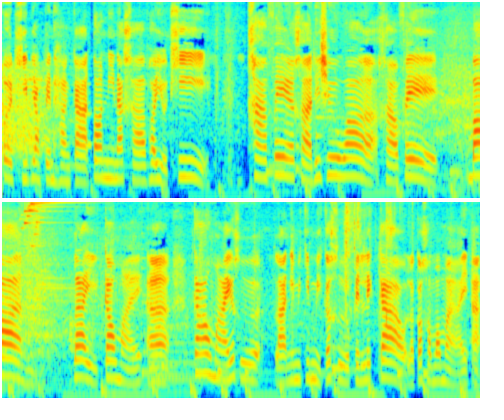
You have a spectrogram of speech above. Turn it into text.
เปิดคลิปอย่างเป็นทางการตอนนี้นะคะพออยู่ที่คาเฟ่ค่ะที่ชื่อว่าคาเฟ่บ้านไร่เก้าไม้อ่าเก้าไม้ก็คือร้านนี้มีกิมมิคก็คือเป็นเลขเก้าแล้วก็คำว่าไม้อะ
